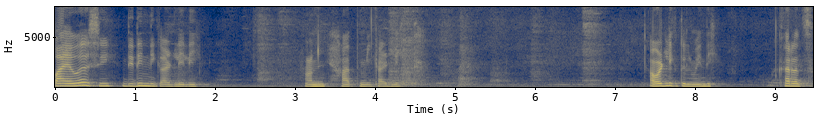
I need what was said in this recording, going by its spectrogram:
पायावर अशी दिदींनी काढलेली. आणि हात मी काढली आवडली का तुला मेहंदी? खरंच.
